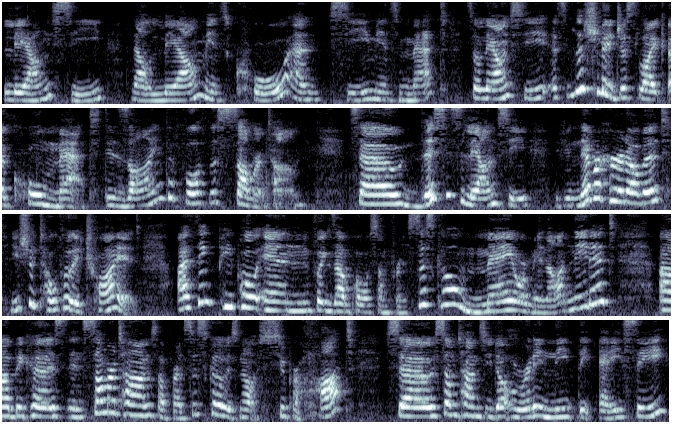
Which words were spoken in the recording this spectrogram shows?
liangxi. Now, liang means cool and xi means mat. So liangxi is literally just like a cool mat designed for the summertime. So this is liangxi. If you've never heard of it, you should totally try it. I think people in, for example, San Francisco may or may not need it uh, because in summertime, San Francisco is not super hot. So sometimes you don't really need the AC.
